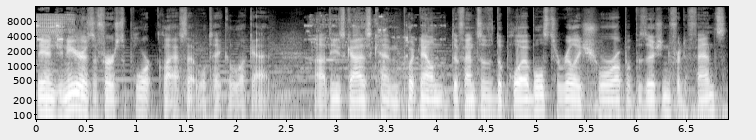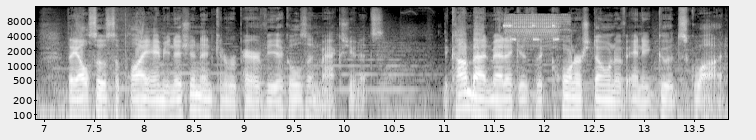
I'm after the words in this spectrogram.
The Engineer is the first support class that we'll take a look at. Uh, these guys can put down defensive deployables to really shore up a position for defense. They also supply ammunition and can repair vehicles and max units. The combat medic is the cornerstone of any good squad.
